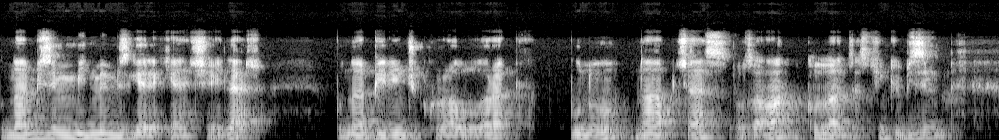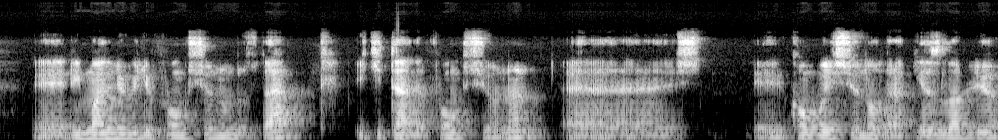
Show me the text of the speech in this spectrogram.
Bunlar bizim bilmemiz gereken şeyler. Bunlar birinci kural olarak bunu ne yapacağız? O zaman kullanacağız. Çünkü bizim e, Riemann-Liouville fonksiyonumuzda iki tane fonksiyonun e, e, konvolüsyonu olarak yazılabiliyor.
